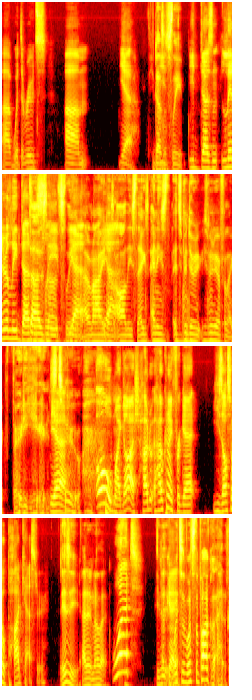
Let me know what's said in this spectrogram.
uh, with the Roots. Um, yeah, He doesn't sleep. he doesn't literally doesn't Does sleep. not sleep. Yeah, I don't know how he does yeah. all these things, and he's it's been doing he's been doing it for like thirty years. Yeah. too. Oh my gosh, how do how can I forget? He's also a podcaster. Is he? I didn't know that. What? He did, Okay. What's the, what's the podcast?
